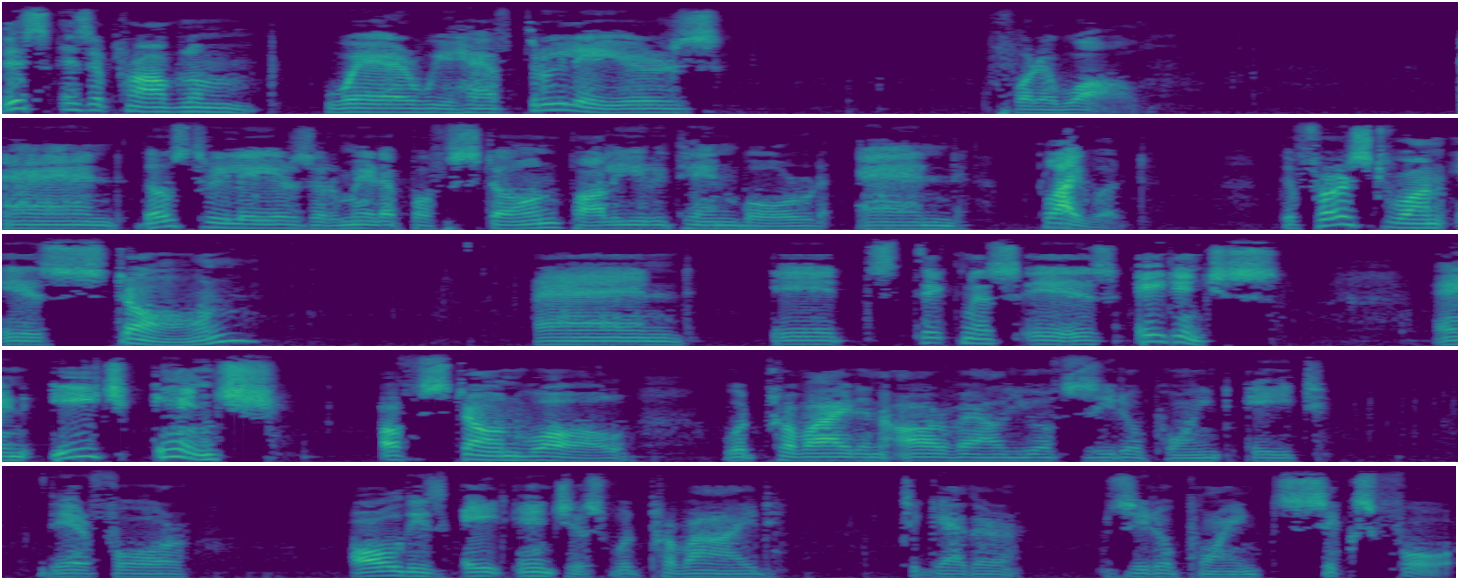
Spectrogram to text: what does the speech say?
this is a problem where we have three layers for a wall and those three layers are made up of stone, polyurethane board and plywood. The first one is stone and its thickness is 8 inches and each inch of stone wall would provide an R value of 0.8 therefore all these 8 inches would provide together 0.64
